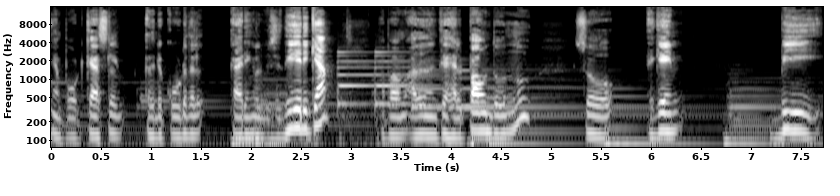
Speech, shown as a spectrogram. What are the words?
ഞാൻ പോഡ്കാസ്റ്റിൽ അതിന്റെ കൂടുതൽ കാര്യങ്ങൾ വിശദീകരിക്കാം. അപ്പം അത് നിങ്ങൾക്ക് ഹെൽപ്പാവും തോന്നുന്നു. So again be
